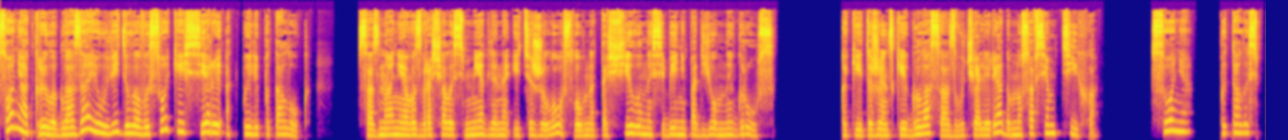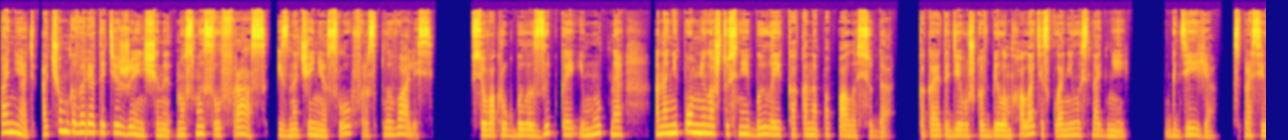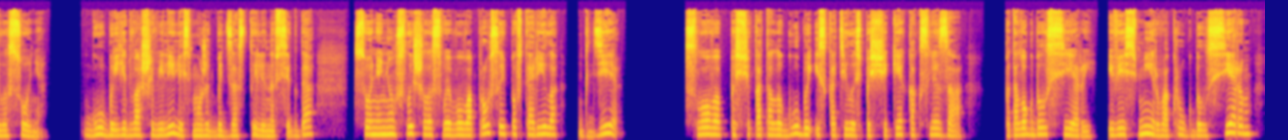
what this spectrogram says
Соня открыла глаза и увидела высокий серый от пыли потолок. Сознание возвращалось медленно и тяжело, словно тащило на себе неподъемный груз. Какие-то женские голоса звучали рядом, но совсем тихо. Соня пыталась понять, о чем говорят эти женщины, но смысл фраз и значение слов расплывались. Все вокруг было зыбкое и мутное, она не помнила, что с ней было и как она попала сюда. Какая-то девушка в белом халате склонилась над ней. «Где я?» — спросила Соня. Губы едва шевелились, может быть, застыли навсегда. Соня не услышала своего вопроса и повторила «Где?». Слово пощекотало губы и скатилось по щеке, как слеза. Потолок был серый, и весь мир вокруг был серым.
